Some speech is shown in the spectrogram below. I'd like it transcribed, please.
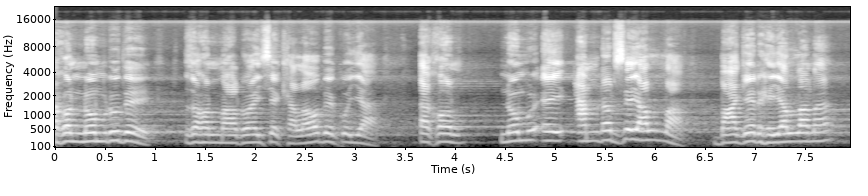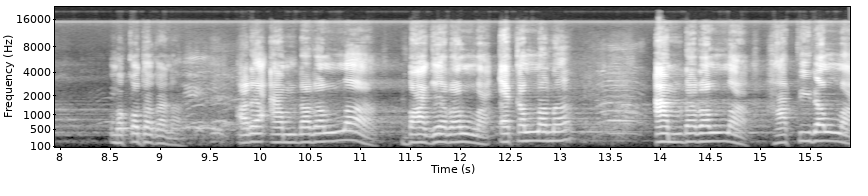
এখন নমরুদে যখন মাঠ হয়েছে খেলা হবে কইয়া, এখন নমরু এই আমদার সেই আল্লাহ বাঘের হেই আল্লাহ না? আমার কথা কয় না। আরে আমদার আল্লাহ বাঘের আল্লাহ, এক আল্লাহ না? আমদার আল্লাহ, হাতির আল্লাহ,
